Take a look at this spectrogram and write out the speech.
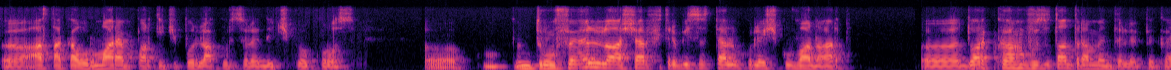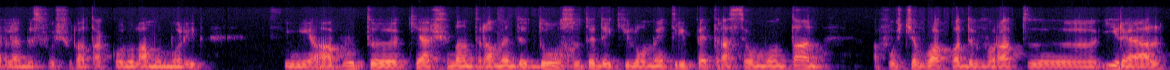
asta ca urmare a participării la cursele de ciclocross. Într-un fel, așa ar fi trebuit să stea lucrurile și cu Van Aert, Uh, doar că am văzut antrenamentele pe care le-a desfășurat acolo, l-am urmărit și a avut uh, chiar și un antrenament de 200 de kilometri pe traseu montan. A fost ceva cu adevărat uh, ireal,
